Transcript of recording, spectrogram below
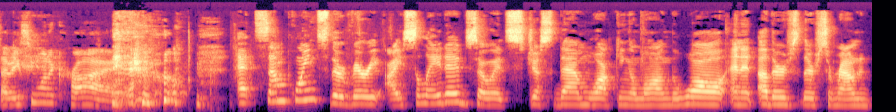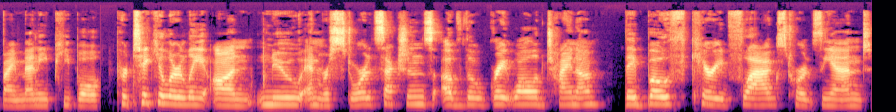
that makes me want to cry. at some points, they're very isolated, so it's just them walking along the wall, and at others, they're surrounded by many people, particularly on new and restored sections of the Great Wall of China. They both carried flags towards the end,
